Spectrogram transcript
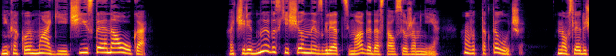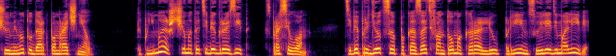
Никакой магии, чистая наука. Очередной восхищенный взгляд Тьмага достался уже мне. Вот так-то лучше. Но в следующую минуту Дарк помрачнел. «Ты понимаешь, чем это тебе грозит?» — спросил он. «Тебе придется показать фантома королю, принцу и леди Маливе.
